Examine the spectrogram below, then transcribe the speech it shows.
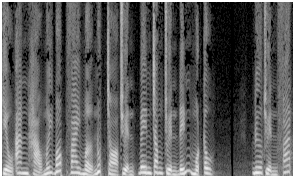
Kiều An Hảo mới bóp vai mở nút trò chuyện bên trong truyền đến một câu. Đưa truyền phát.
